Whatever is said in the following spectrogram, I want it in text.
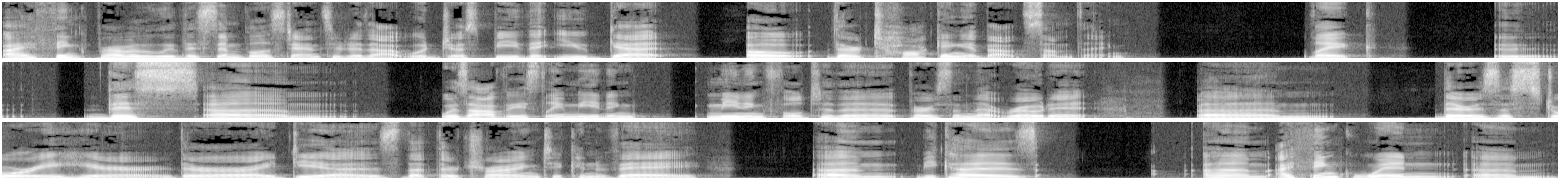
I think probably the simplest answer to that would just be that you get, oh, they're talking about something. Like uh, this um, was obviously meaning meaningful to the person that wrote it. Um, there's a story here. There are ideas that they're trying to convey. Um, because um, I think when um,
